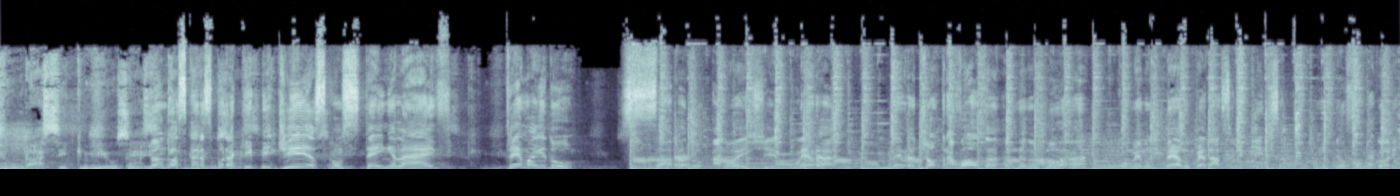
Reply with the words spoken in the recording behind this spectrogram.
Jurassic Music. Dando as caras por aqui, Bidias com Staying Alive. Tema aí do sábado à noite. Lembra? Lembra John Travolta andando na rua, hã? Comendo um belo pedaço de pizza. Deu fome agora, hein?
